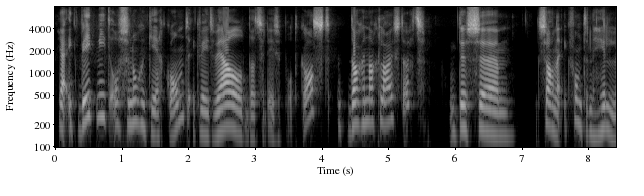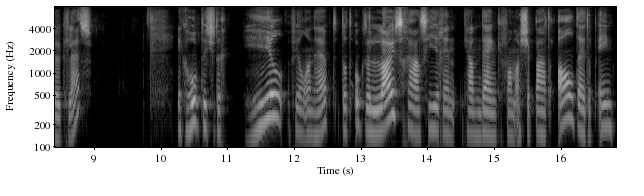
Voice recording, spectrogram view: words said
Ja, ik weet niet of ze nog een keer komt. Ik weet wel dat ze deze podcast dag en nacht luistert. Dus uh, Sanne, ik vond het een hele leuke les. Ik hoop dat je er heel veel aan hebt. Dat ook de luisteraars hierin gaan denken van als je paard altijd op één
